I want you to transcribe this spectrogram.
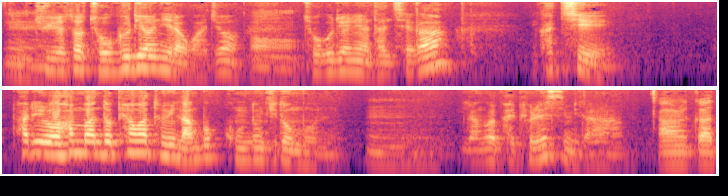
네. 줄여서 조그련이라고 하죠. 어. 조그련이라는 단체가 같이 8.15 한반도 평화통일 남북 공동 기도문 음. 이런 걸 발표를 했습니다. 아, 그러니까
